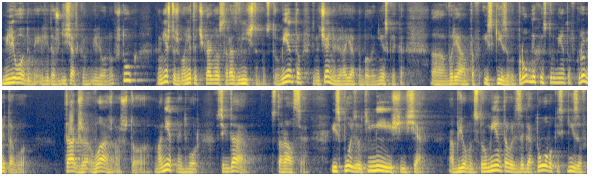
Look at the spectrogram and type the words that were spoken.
миллионами или даже десятками миллионов штук, конечно же, монета чеканилась различным инструментом. Изначально, вероятно, было несколько а, вариантов эскизов и пробных инструментов. Кроме того, также важно, что монетный двор всегда старался использовать имеющийся объем инструментов или заготовок, эскизов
